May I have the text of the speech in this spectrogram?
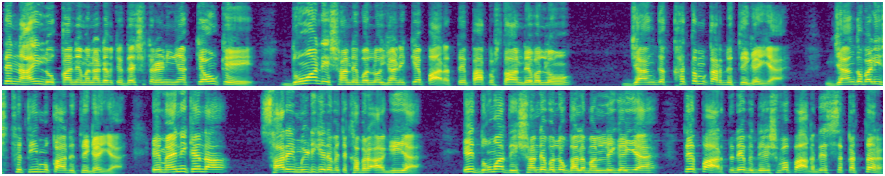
ਤੇ ਨਾ ਹੀ ਲੋਕਾਂ ਦੇ ਮਨਾਂ ਦੇ ਵਿੱਚ ਦਹਿਸ਼ਤ ਰਹਿਣੀ ਆ, ਕਿਉਂਕਿ ਦੋਵਾਂ ਦੇਸ਼ਾਂ ਦੇ ਵੱਲੋਂ ਯਾਨੀ ਕਿ ਭਾਰਤ ਤੇ ਪਾਕਿਸਤਾਨ ਦੇ ਵੱਲੋਂ ਜੰਗ ਖਤਮ ਕਰ ਦਿੱਤੀ ਗਈ ਹੈ ਜੰਗ ਵਾਲੀ ਸਥਿਤੀ ਮੁਕਾ ਦਿੱਤੀ ਗਈ ਹੈ ਇਹ ਮੈਂ ਨਹੀਂ ਕਹਿੰਦਾ, ਸਾਰੇ ਮੀਡੀਆ ਦੇ ਵਿੱਚ ਖਬਰ ਆ ਗਈ ਹੈ ਇਹ ਦੋਵਾਂ ਦੇਸ਼ਾਂ ਦੇ ਵੱਲੋਂ ਗੱਲ ਮੰਨ ਲਈ ਗਈ ਹੈ ਤੇ ਭਾਰਤ ਦੇ ਵਿਦੇਸ਼ ਵਿਭਾਗ ਦੇ ਸਕੱਤਰ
